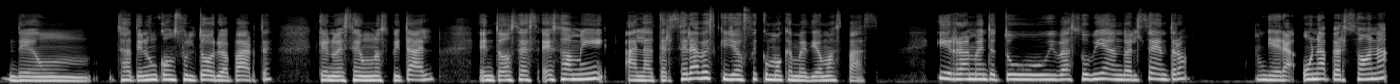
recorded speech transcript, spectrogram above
de un, o sea, tiene un consultorio aparte, que no es en un hospital. Entonces, eso a mí, a la tercera vez que yo fui, como que me dio más paz. Y realmente tú ibas subiendo al centro y era una persona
